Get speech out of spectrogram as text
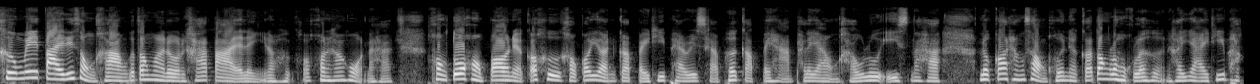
คือไม่ตายที่สงครามก็ต้องมาโดนฆ่าตายอะไรอย่างนี้เนาะก็ค่อนข้างโหดนะคะ ของตัวของปอเนี่ยก็คือเขาก็ย้อนกลับไปที่ปารีสค่ะ เพื่อกลับไปหาภรรยาของเขาลูอิสนะคะ แล้วก็ทั้งสองคนเนี่ยก็ต้องระหกระเหินค่ะย้ายที่พัก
